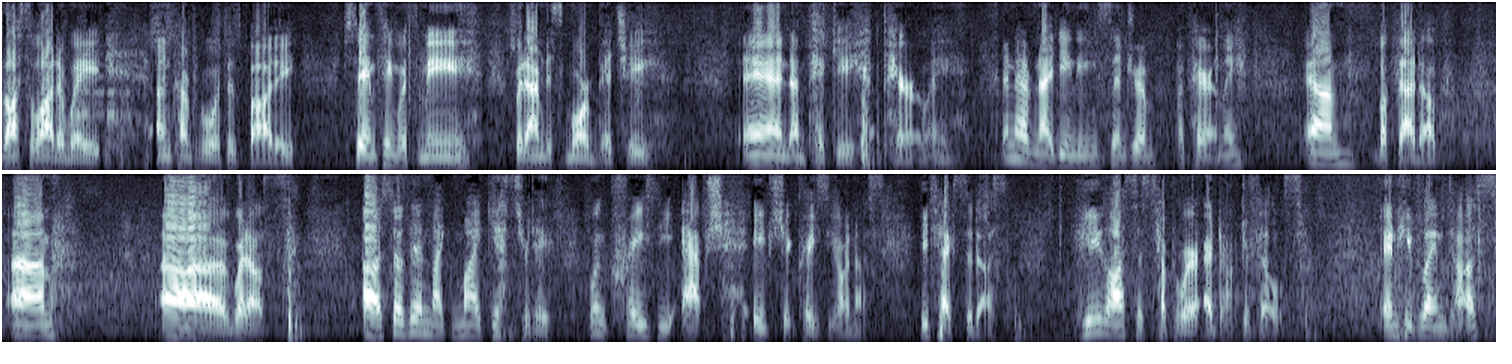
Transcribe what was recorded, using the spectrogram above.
lost a lot of weight, uncomfortable with his body. Same thing with me, but I'm just more bitchy. And I'm picky, apparently. And I have night eating syndrome, apparently. Um, look that up. Um, uh, what else? Uh, so then, like Mike yesterday went crazy, shit, ape shit crazy on us. He texted us. He lost his Tupperware at Dr. Phil's, and he blamed us.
